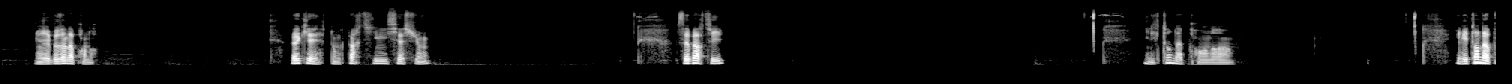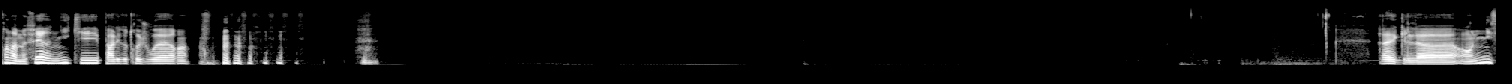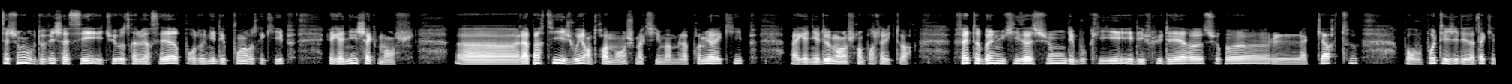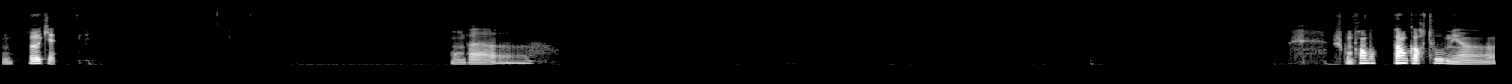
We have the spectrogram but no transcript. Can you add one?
J'ai besoin d'apprendre. Ok, donc partie initiation. C'est parti. Il est temps d'apprendre. Il est temps d'apprendre à me faire niquer par les autres joueurs. Règle. euh, En initiation, vous devez chasser et tuer votre adversaire pour donner des points à votre équipe et gagner chaque manche. Euh, la partie est jouée en trois manches maximum. La première équipe à gagner deux manches remporte la victoire. Faites bonne utilisation des boucliers et des flux d'air sur euh, la carte pour vous protéger des attaques ennemies. Ok. Bon bah... comprends pas encore tout, mais... euh,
